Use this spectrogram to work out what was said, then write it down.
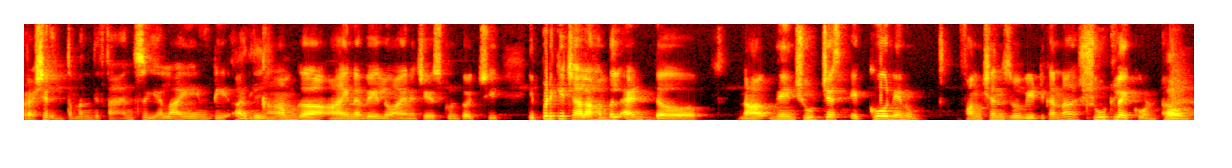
ప్రెషర్ ఇంతమంది ఫ్యాన్స్ ఎలా ఏంటి? అది అది. కామ్గా ఆయన వేలో ఆయన చేసుకుంటూ వచ్చి ఇప్పటికీ చాలా హంబుల్ అండ్ నా నేను షూట్ చేసి ఎక్కువ నేను ఫంక్షన్స్ వీటికన్నా షూట్లో ఎక్కువ ఉంటాను అవును.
